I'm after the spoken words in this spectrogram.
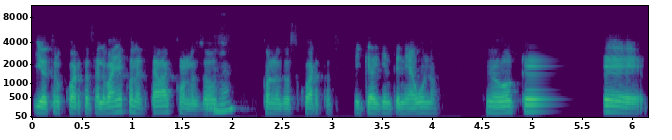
y otro cuarto. O sea, el baño conectaba con los dos, con los dos cuartos y cada quien tenía uno. Y luego que, que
